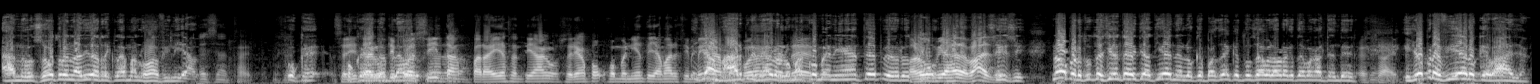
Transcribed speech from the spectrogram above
A nosotros en la vida reclaman los afiliados. Exacto. Porque, ¿Se porque algún tipo de cita no, no. para ir a Santiago? ¿Sería conveniente llamar y llamar ¿me pueden primero, lo más conveniente, pero... Para tú- un viaje de balde. Sí, sí. No, pero tú te sientas y te atienden, lo que pasa es que tú sabes la hora que te van a atender. Exacto. Y yo prefiero que vayan,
